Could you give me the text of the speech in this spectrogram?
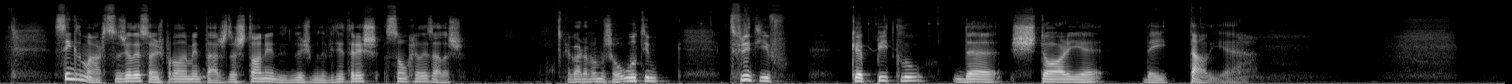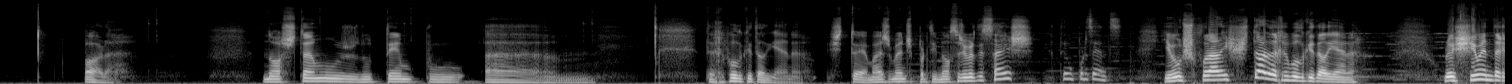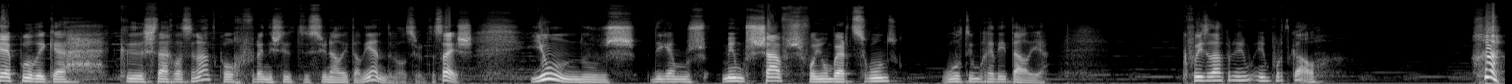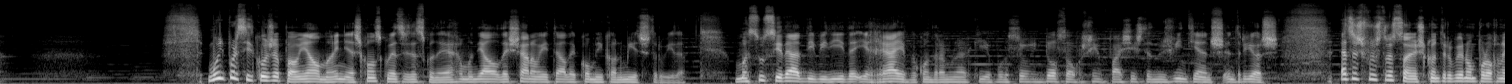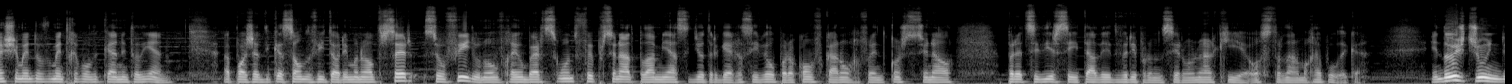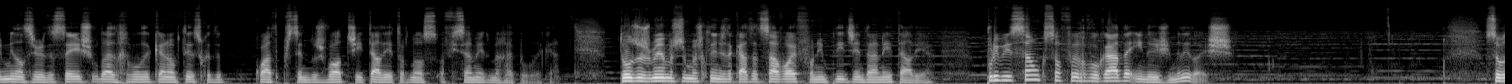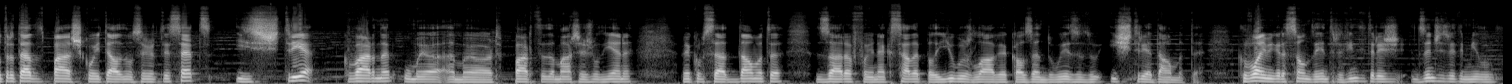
5 de março, as eleições parlamentares da Estónia de 2023 são realizadas. Agora vamos ao último, definitivo capítulo da história da Itália. Ora, nós estamos no tempo uh, da República Italiana. Isto é, mais ou menos a partir de 1946 até o presente. E vamos explorar a história da República Italiana. O nascimento da República, que está relacionado com o referendo institucional italiano de 1946. E um dos, digamos, membros-chaves foi Humberto II, o último rei da Itália, que foi exilado em Portugal. Ha! Muito parecido com o Japão e a Alemanha, as consequências da Segunda Guerra Mundial deixaram a Itália com uma economia destruída. Uma sociedade dividida e raiva contra a monarquia por seu endosso ao regime fascista nos 20 anos anteriores. Essas frustrações contribuíram para o renascimento do movimento republicano italiano. Após a abdicação de Vitório Emanuel III, seu filho, o novo rei Humberto II, foi pressionado pela ameaça de outra guerra civil para convocar um referendo constitucional para decidir se a Itália deveria permanecer uma monarquia ou se tornar uma república. Em 2 de junho de 1986, o lado republicano obteve 54% dos votos e a Itália tornou-se oficialmente uma república. Todos os membros masculinos da Casa de Savoy foram impedidos de entrar na Itália. Proibição que só foi revogada em 2002. Sob o Tratado de Paz com a Itália em 1987, Istria Kvarner, a maior parte da marcha juliana, bem como a cidade de Dálmata, Zara foi anexada pela Iugoslávia, causando o êxodo Istria-Dálmata, que levou à imigração de entre 23, 230 mil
